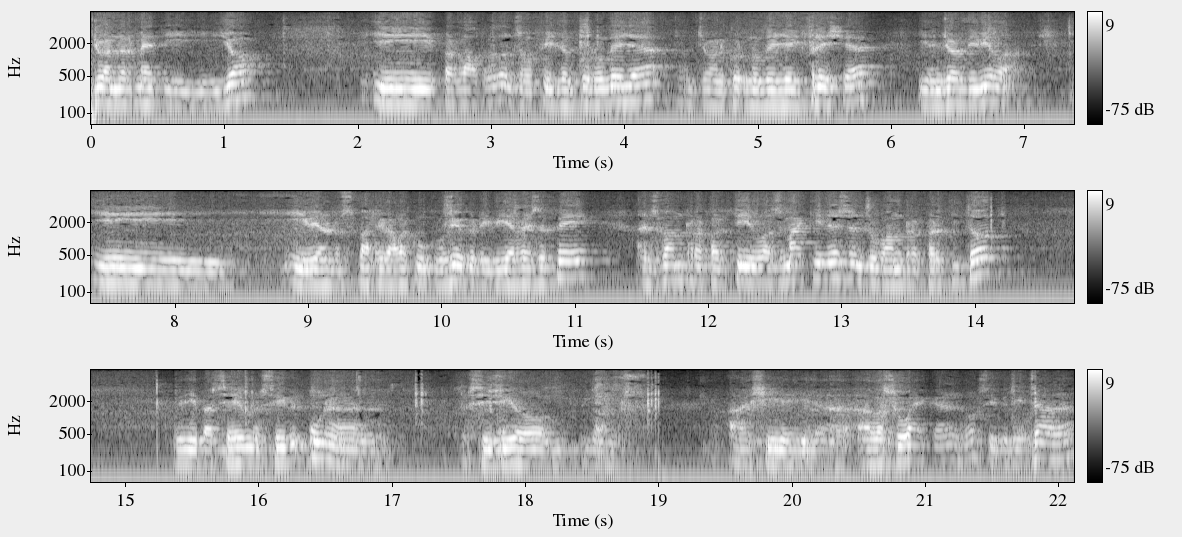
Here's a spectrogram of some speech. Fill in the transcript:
Joan Armet i, jo i per l'altre doncs el fill d'en Cornudella en Joan Cornudella i Freixa i en Jordi Vila. I, i doncs va arribar a la conclusió que no hi havia res a fer ens vam repartir les màquines ens ho vam repartir tot. Vull dir, va ser una, una decisió doncs, així a, a la sueca, no? civilitzada,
